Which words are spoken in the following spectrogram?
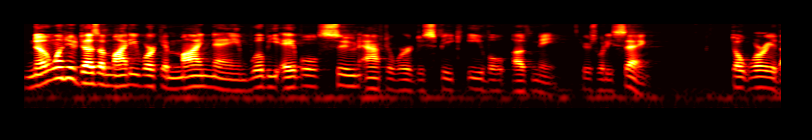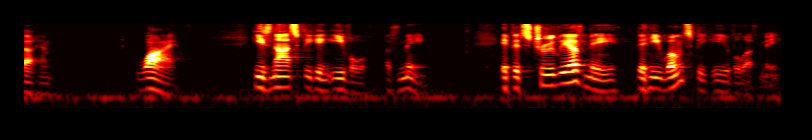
no one who does a mighty work in my name will be able soon afterward to speak evil of me. Here's what he's saying Don't worry about him. Why? He's not speaking evil of me. If it's truly of me, then he won't speak evil of me.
